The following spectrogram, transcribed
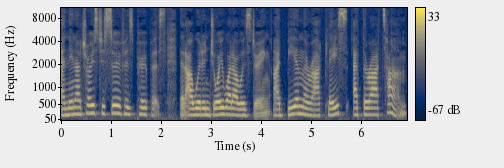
and then I chose to serve his purpose, that I would enjoy what I was doing. I'd be in the right place at the right time.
